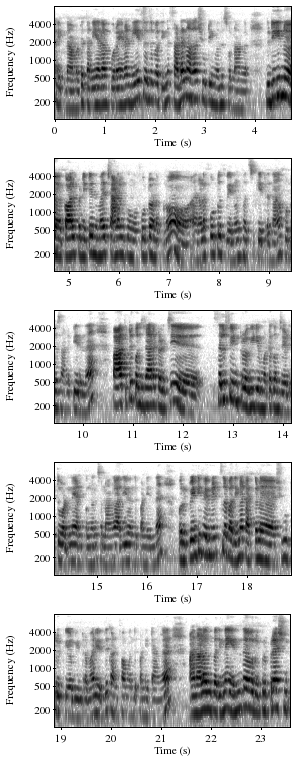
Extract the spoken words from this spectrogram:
இன்னைக்கு நான் மட்டும் தனியாக தான் போகிறேன் ஏன்னா நேற்று வந்து பார்த்தீங்கன்னா சடனாக தான் ஷூட்டிங் வந்து சொன்னாங்க. திடீர்னு கால் பண்ணிவிட்டு இந்த மாதிரி சேனலுக்கு உங்கள் ஃபோட்டோ அனுப்பணும். அதனால் ஃபோட்டோஸ் வேணும்னு ஃபஸ்ட்டு கேட்டிருந்தாங்க. ஃபோட்டோஸ் அனுப்பியிருந்தேன். பார்த்துட்டு கொஞ்சம் நேரம் கழித்து செல்ஃப் இன்ட்ரோ வீடியோ மட்டும் கொஞ்சம் எடுத்து உடனே அனுப்புங்கன்னு சொன்னாங்க. அதையும் வந்து பண்ணியிருந்தேன். ஒரு டுவெண்ட்டி ஃபைவ் மினிட்ஸில் பார்த்தீங்கன்னா டக்குன்னு ஷூட் இருக்குது அப்படின்ற மாதிரி வந்து கன்ஃபார்ம் வந்து பண்ணிட்டாங்க. அதனால் வந்து பார்த்திங்கன்னா எந்த ஒரு ப்ரிப்ரேஷன்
